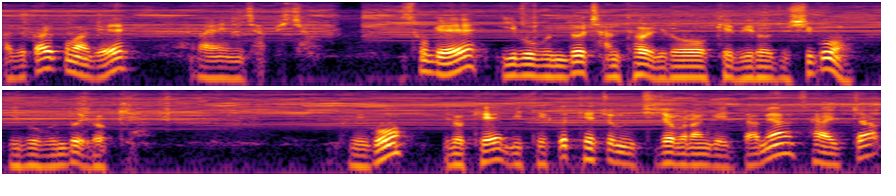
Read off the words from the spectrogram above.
아주 깔끔하게 라인이 잡히죠. 속에 이 부분도 잔털 이렇게 밀어주시고 이 부분도 이렇게. 그리고 이렇게 밑에 끝에 좀 지저분한 게 있다면 살짝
